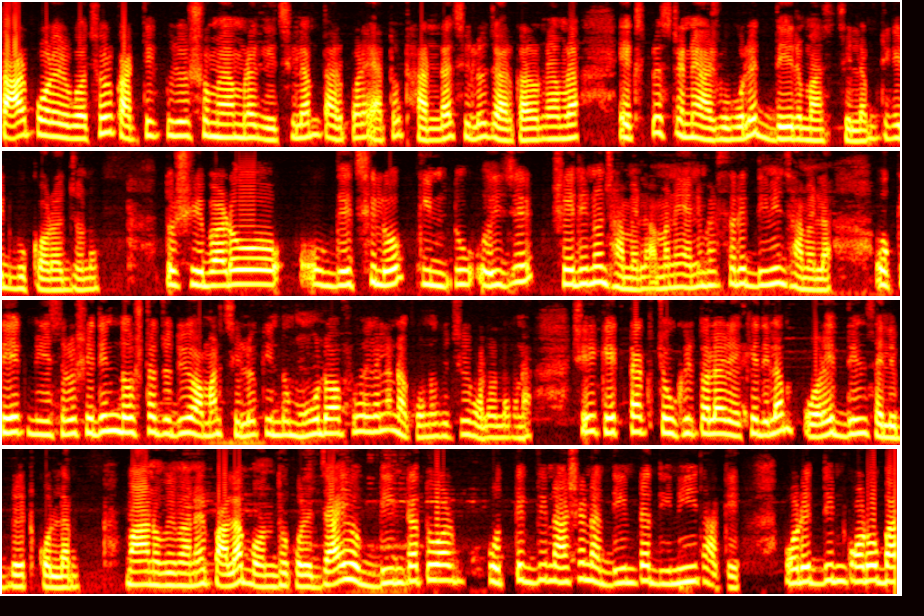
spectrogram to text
তারপরের বছর কার্তিক পুজোর সময় আমরা গেছিলাম, তারপরে এত ঠান্ডা ছিল, যার কারণে আমরা এক্সপ্রেস ট্রেনে আসব বলে দেড় মাস ছিলাম টিকিট বুক করার জন্য। তো সেবারও গেছিল, কিন্তু ওই যে সেদিনও ঝামেলা মানে অ্যানিভার্সারির দিনই ঝামেলা। ও কেক নিয়েছিল, সেদিন দোষটা যদিও আমার ছিল, কিন্তু মুড অফ হয়ে গেলে না কোনো কিছুই ভালো লাগে না। সেই কেকটা চৌকির তলায় রেখে দিলাম, পরের দিন সেলিব্রেট করলাম। মান অভিমানের পালা বন্ধ করে, যাই হোক, দিনটা তো আর প্রত্যেক দিন আসে না, দিনটা দিনই থাকে। পরের দিন করো বা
